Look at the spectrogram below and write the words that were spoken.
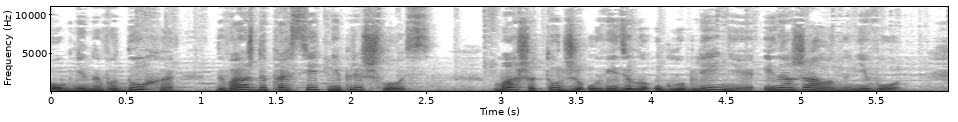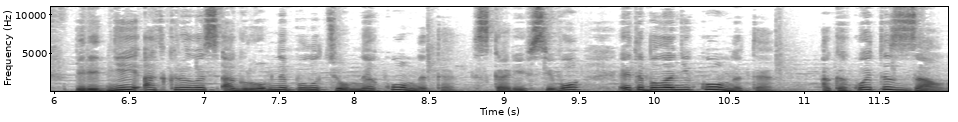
Огненного духа дважды просить не пришлось. Маша тут же увидела углубление и нажала на него. Перед ней открылась огромная полутемная комната. Скорее всего, это была не комната, а какой-то зал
